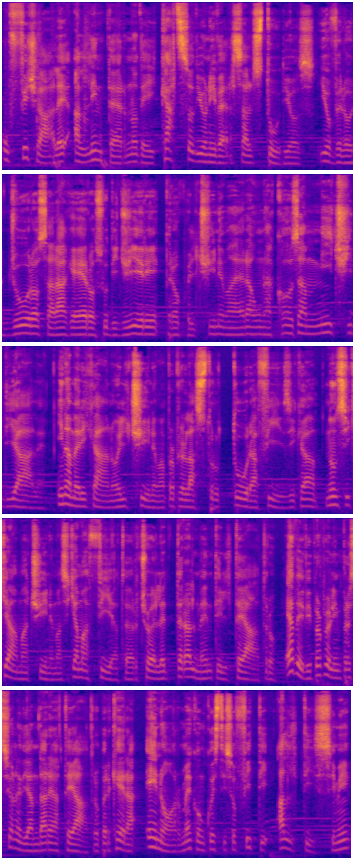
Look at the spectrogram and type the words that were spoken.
ufficiale all'interno dei cazzo di Universal Studios. Io ve lo giuro, sarà che ero su di giri, però quel cinema era una cosa micidiale. In americano il cinema, proprio la struttura fisica, non si chiama cinema, si chiama theater, cioè letteralmente il teatro. E avevi proprio l'impressione di andare a teatro perché era enorme con questi soffitti altissimi,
